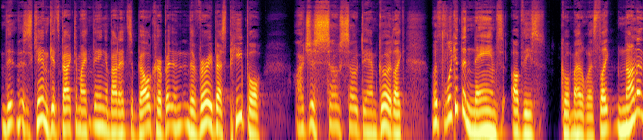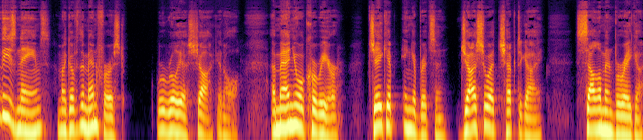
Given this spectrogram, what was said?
this again gets back to my thing about it's a bell curve, but the very best people are just so, so damn good. Like, let's look at the names of these gold medalists. Like, none of these names, I'm going to go for the men first, were really a shock at all. Emmanuel Korir, Jakob Ingebrigtsen, Joshua Cheptegei, Selemon Barega.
